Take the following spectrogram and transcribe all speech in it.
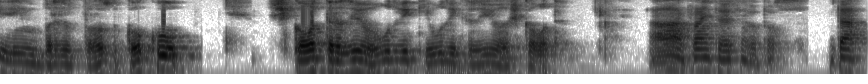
Един бърз въпрос. Доколко школата развива Лудвик и Лудвик развива школата? А, това е интересен въпрос. Да,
